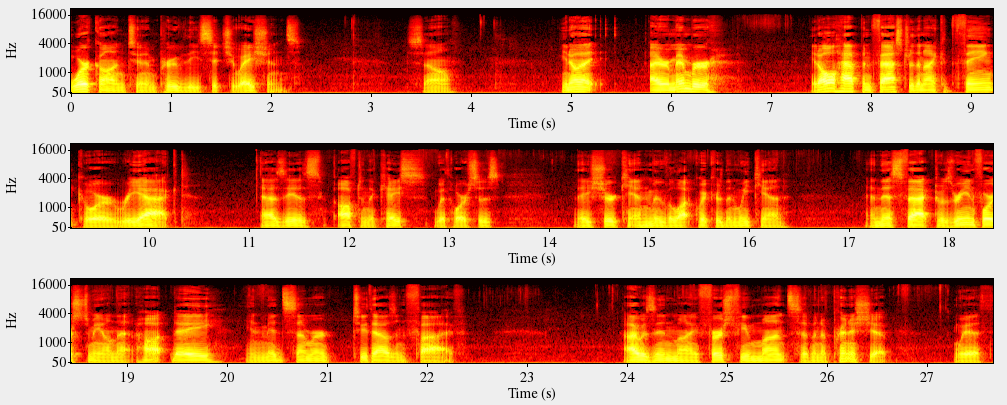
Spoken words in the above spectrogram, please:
work on to improve these situations. So, you know, I, I remember it all happened faster than I could think or react, as is often the case with horses. They sure can move a lot quicker than we can. And this fact was reinforced to me on that hot day in midsummer 2005. I was in my first few months of an apprenticeship with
